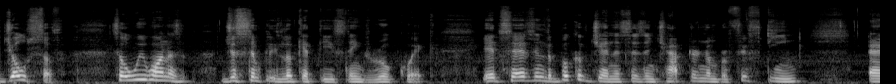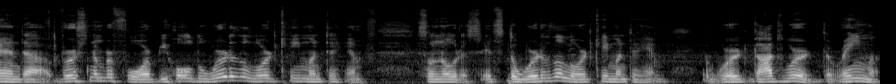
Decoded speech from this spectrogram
Joseph. So we want to just simply look at these things real quick. It says in the book of Genesis, in chapter number 15 and uh, verse number 4 Behold, the word of the Lord came unto him. So notice, it's the word of the Lord came unto him. The word, God's word, the Rhema,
